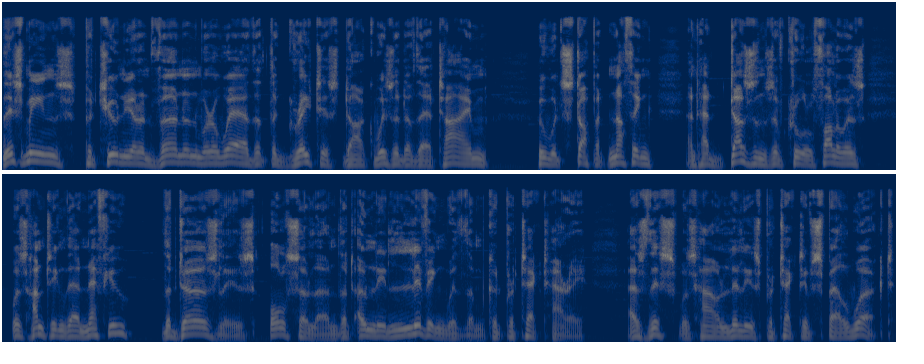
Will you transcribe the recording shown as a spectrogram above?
This means Petunia and Vernon were aware that the greatest dark wizard of their time, who would stop at nothing and had dozens of cruel followers, was hunting their nephew. The Dursleys also learned that only living with them could protect Harry, as this was how Lily's protective spell worked.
